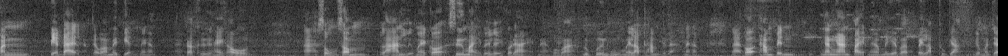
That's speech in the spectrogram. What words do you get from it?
มันเปลี่ยนได้แต่ว่าไม่เปลี่ยนนะครับก็คือให้เขา ส่งซ่อมร้านหรือไม่ก็ซื้อใหม่ไปเลยก็ได้นะเพราะว่าลูกปืนคุณหมูไม่รับทำอยู่แล้วนะครับนะก็ทำเป็นงานงานๆไปนะครับไม่ใช่ว่าไปรับทุกอย่าง เดี๋ยวมันจะ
